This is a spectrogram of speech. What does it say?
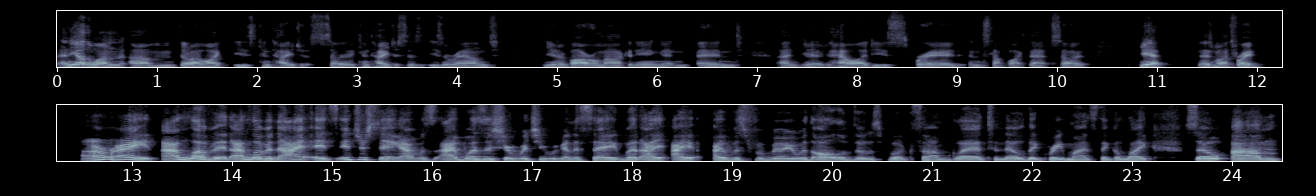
And the other one um, that I like is Contagious. So Contagious is, is around, you know, viral marketing and and and you know, how ideas spread and stuff like that. So yeah, there's my three. All right. I love it. I love it. Now I, it's interesting. I was I wasn't sure what you were going to say, but I I I was familiar with all of those books. So I'm glad to know that great minds think alike. So um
